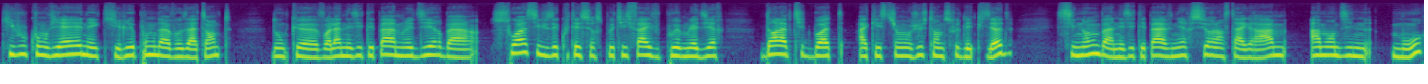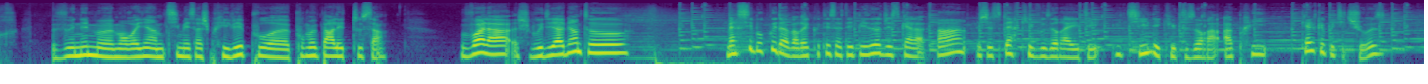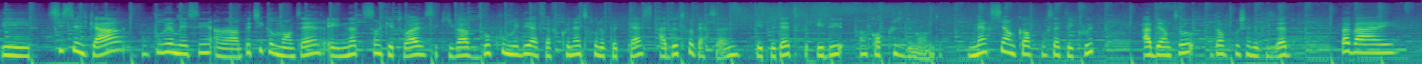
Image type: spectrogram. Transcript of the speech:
qui vous conviennent et qui répondent à vos attentes. Donc euh, voilà, n'hésitez pas à me le dire. Bah, soit si vous écoutez sur Spotify, vous pouvez me le dire dans la petite boîte à questions juste en dessous de l'épisode. Sinon, bah, n'hésitez pas à venir sur Instagram, Amandine Moore. Venez m'envoyer un petit message privé pour, euh, pour me parler de tout ça. Voilà, je vous dis à bientôt Merci beaucoup d'avoir écouté cet épisode jusqu'à la fin. J'espère qu'il vous aura été utile et qu'il vous aura appris quelques petites choses. Et si c'est le cas, vous pouvez me laisser un petit commentaire et une note 5 étoiles, ce qui va beaucoup m'aider à faire connaître le podcast à d'autres personnes et peut-être aider encore plus de monde. Merci encore pour cette écoute. À bientôt dans le prochain épisode. Bye bye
